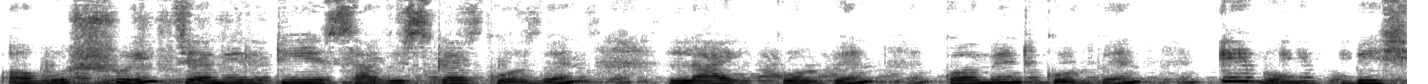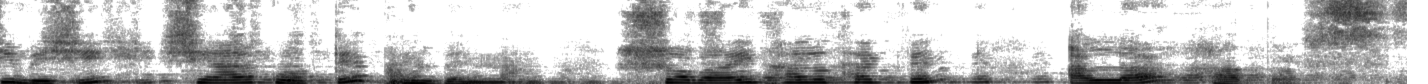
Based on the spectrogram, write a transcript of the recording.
অবশ্যই চ্যানেলটি সাবস্ক্রাইব করবেন, লাইক করবেন, কমেন্ট করবেন এবং বেশি বেশি শেয়ার করতে ভুলবেন না। সবাই ভালো থাকবেন। আল্লাহ হাফেজ।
